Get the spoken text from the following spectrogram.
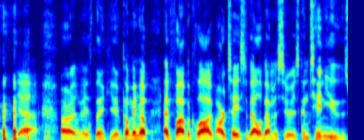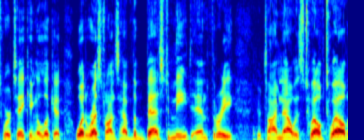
yeah. All right, Nate, thank you. And coming up at 5 o'clock, our Taste of Alabama series continues. We're taking a look at what restaurants have the best meat and three. Your time now is 1212.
